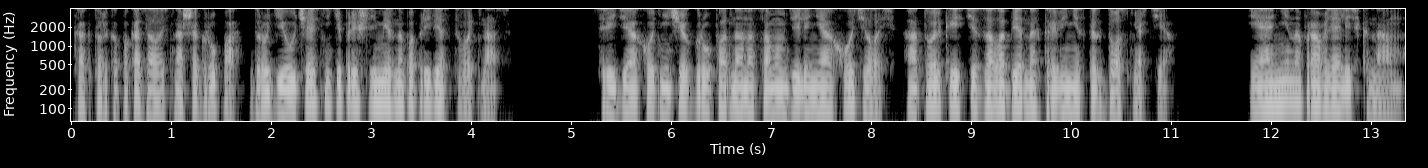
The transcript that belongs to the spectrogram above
Как только показалась наша группа, другие участники пришли мирно поприветствовать нас. Среди охотничьих групп одна на самом деле не охотилась, а только истязала бедных травянистых до смерти. И они направлялись к нам.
